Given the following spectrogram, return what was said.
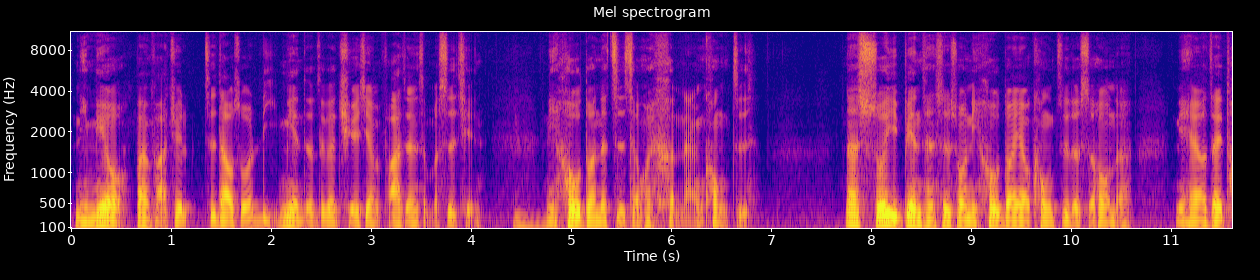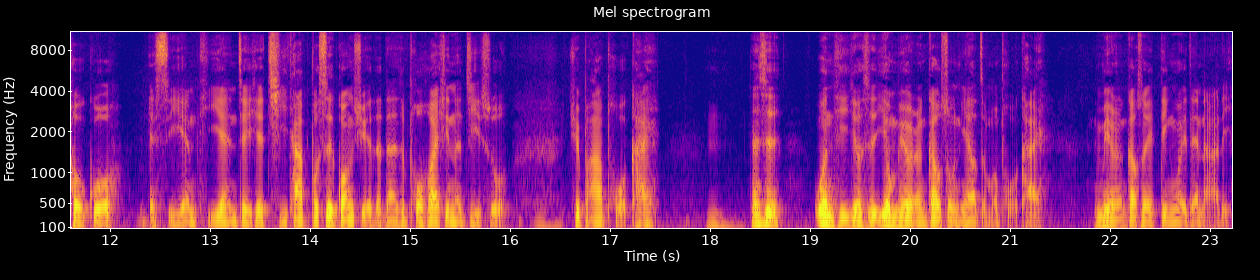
你没有办法去知道说里面的这个缺陷发生什么事情，你后端的制程会很难控制。那所以变成是说，你后端要控制的时候呢，你还要再透过 SEM、体验这些其他不是光学的，但是破坏性的技术去把它破开。嗯，但是问题就是又没有人告诉你要怎么破开。没有人告诉你定位在哪里，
